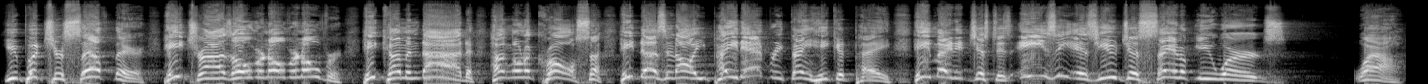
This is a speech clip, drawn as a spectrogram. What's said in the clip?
You put yourself there. He tries over and over and over. He come and died, hung on a cross. Uh, he does it all. He paid everything he could pay. He made it just as easy as you just saying a few words. Wow.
